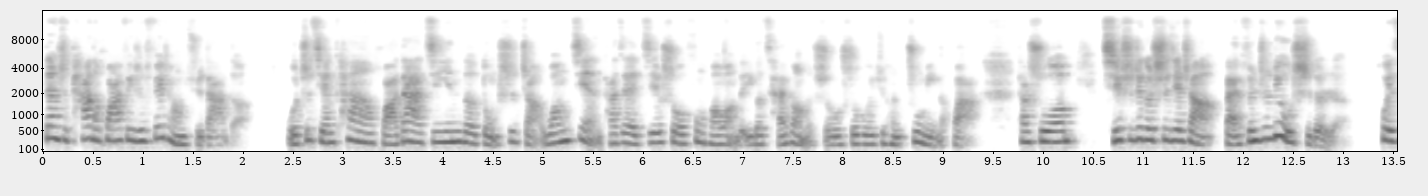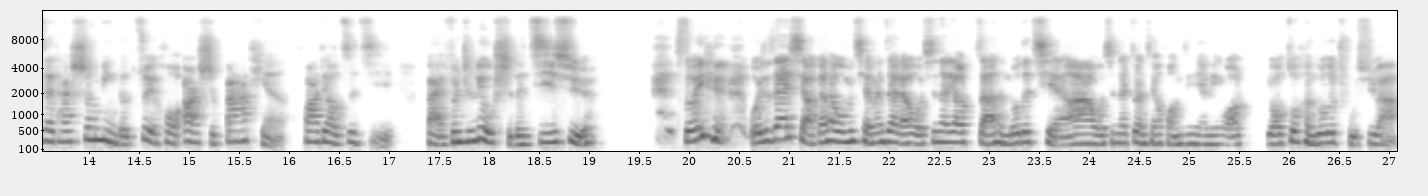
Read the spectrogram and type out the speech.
但是它的花费是非常巨大的。我之前看华大基因的董事长汪建，他在接受凤凰网的一个采访的时候说过一句很著名的话，他说：“其实这个世界上百分之六十的人会在他生命的最后二十八天花掉自己百分之六十的积蓄。”所以我就在想，刚才我们前面在聊，我现在要攒很多的钱啊，我现在赚钱黄金年龄，我要我要做很多的储蓄啊。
